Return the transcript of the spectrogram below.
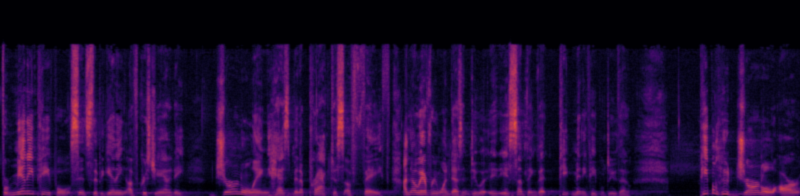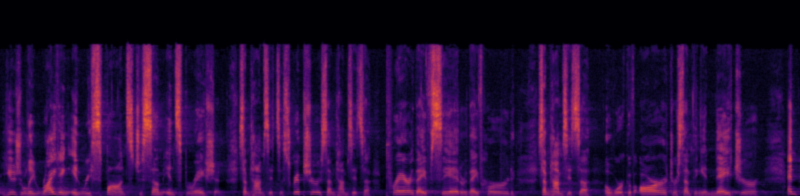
For many people since the beginning of Christianity, journaling has been a practice of faith. I know everyone doesn't do it, it is something that pe- many people do, though. People who journal are usually writing in response to some inspiration. Sometimes it's a scripture, sometimes it's a prayer they've said or they've heard, sometimes it's a, a work of art or something in nature. And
